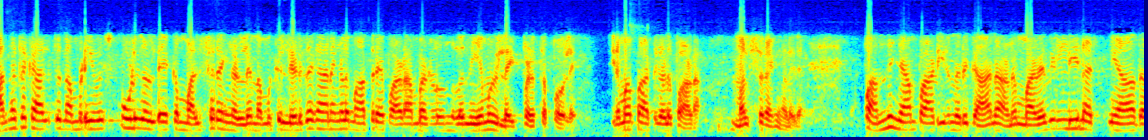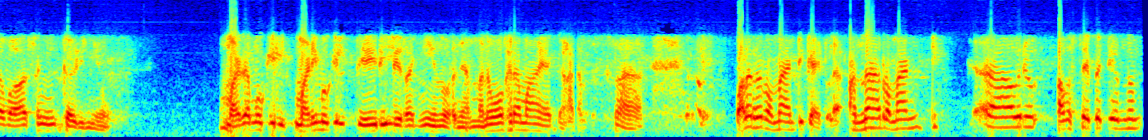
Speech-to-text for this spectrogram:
അന്നത്തെ കാലത്ത് നമ്മുടെ ഈ സ്കൂളുകളുടെയൊക്കെ മത്സരങ്ങളിൽ നമുക്ക് ലളിതഗാനങ്ങൾ മാത്രമേ പാടാൻ പാടുള്ളൂ എന്നുള്ള നിയമമില്ല ഇപ്പോഴത്തെ പോലെ. സിനിമ പാട്ടുകൾ പാടാം മത്സരങ്ങളിൽ. അപ്പൊ അന്ന് ഞാൻ പാടിയിരുന്ന ഒരു ഗാനാണ് മഴവില്ലിനജ്ഞാതവാസം കഴിഞ്ഞു. മഴമുകിൽ മണിമുകിൽ തേരിൽ ഇറങ്ങി എന്ന് പറഞ്ഞ മനോഹരമായ ഗാനം. വളരെ റൊമാന്റിക് ആയിട്ടുള്ള. അന്ന് ആ റൊമാന്റിക് ആ ഒരു അവസ്ഥയെ പറ്റിയൊന്നും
